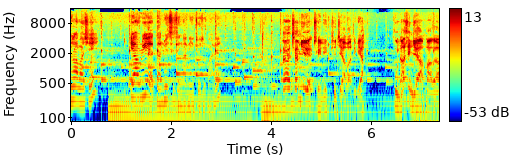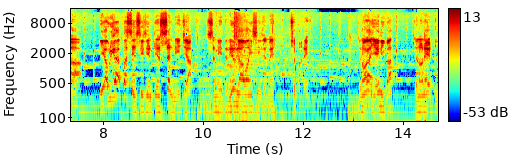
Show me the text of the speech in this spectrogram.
င်္ဂလာပါရှင် AR ရဲ့အတန်ထွေးစီစဉ်ကနေကြိုဆိုပါရစေ။ဒါချမ်းမြေ့တဲ့အချိန်လေးဖြစ်ကြပါစီဗျာ။ခုနားဆင်ကြရမှာက AR ကအပတ်စဉ်စီစဉ်တင်ဆက်နေကြစနေသတင်းစကားဝိုင်းစီစဉ်ပဲဖြစ်ပါတယ်။ကျွန်တော်ကရဲနေပါကျွန်တော်နဲ့အတူ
